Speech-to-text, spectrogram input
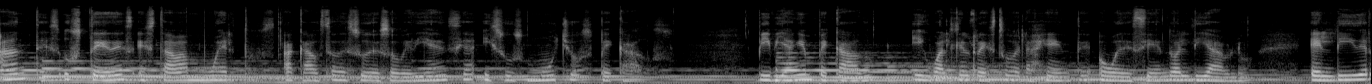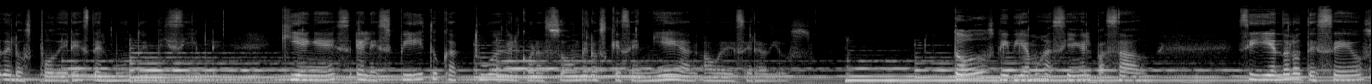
Antes ustedes estaban muertos a causa de su desobediencia y sus muchos pecados. Vivían en pecado igual que el resto de la gente, obedeciendo al diablo, el líder de los poderes del mundo invisible, quien es el espíritu que actúa en el corazón de los que se niegan a obedecer a Dios. Todos vivíamos así en el pasado, siguiendo los deseos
